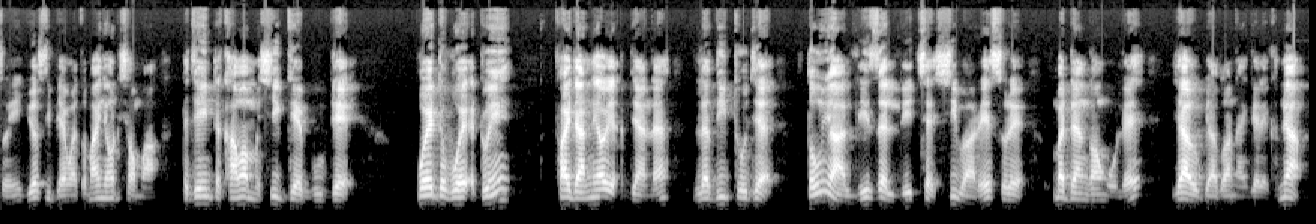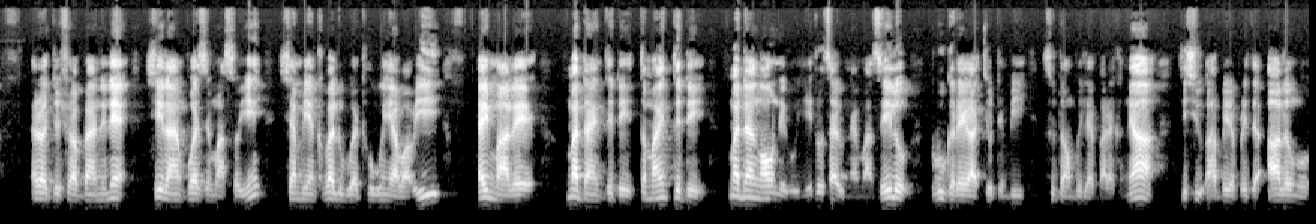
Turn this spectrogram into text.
ဆိုရင် UFC ပြိုင်ပွဲသမိုင်းကြောင်းတစ်ချောင်းမှာတစ်ချိန်တစ်ခါမှမရှိခဲ့ဘူးတဲ့ပွဲတစ်ပွဲအတွင်း fighter နှစ်ယောက်ရဲ့အပြန်အလှန်လက်သီးထိုးချက်344ချက်ရှိပါတယ်ဆိုတော့မှတ်တမ်းကောင်းကိုလည်းရယူပြသွားနိုင်ခဲ့တယ်ခင်ဗျအဲ့တော့ Joshua Ban အနေနဲ့ရှေ့လိုင်းပွဲစဉ်မှာဆိုရင်ချန်ပီယံကပတ်လူပွဲထိုးခွင့်ရပါပြီအဲ့မှာလည်းမှတ်တိုင်တစ်တွေသမိုင်းတစ်တွေမှတ်တမ်းကောင်းတွေကိုရေးထိုးစိုက်ယူနိုင်ပါစေလို့ အခုကတည်းကကြိုတင်ပြီးဆုတောင်းပေးလိုက်ပါတယ်ခင်ဗျာကြည့်ရှုအားပေးတဲ့ပရိသတ်အားလုံးကို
